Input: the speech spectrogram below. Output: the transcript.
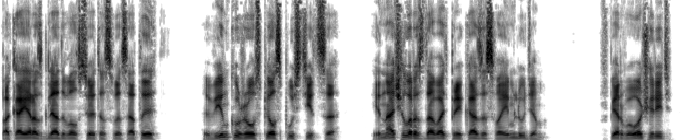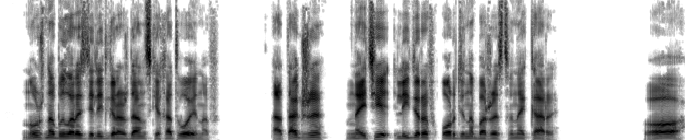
Пока я разглядывал все это с высоты, Винк уже успел спуститься и начал раздавать приказы своим людям. В первую очередь, нужно было разделить гражданских от воинов, а также найти лидеров Ордена Божественной Кары. «О!»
